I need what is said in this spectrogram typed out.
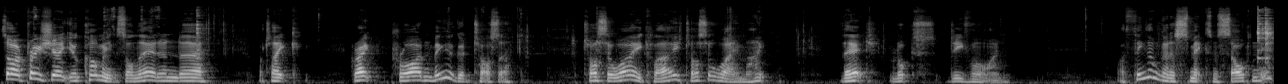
So I appreciate your comments on that, and uh, I take great pride in being a good tosser. Toss away, Clay. Toss away, mate. That looks divine. I think I'm going to smack some salt in there.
